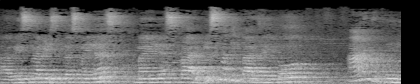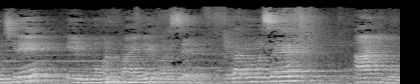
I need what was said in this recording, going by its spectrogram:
આ 20 ના 20 પ્લસ માઇનસ માઇનસ બાર. વીસમાંથી બાર જાય તો આઠ ગુણ છે એ મોહનભાઈ ને મળશે. કેટલા ગુણ મળશે? આઠ ગુણ.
